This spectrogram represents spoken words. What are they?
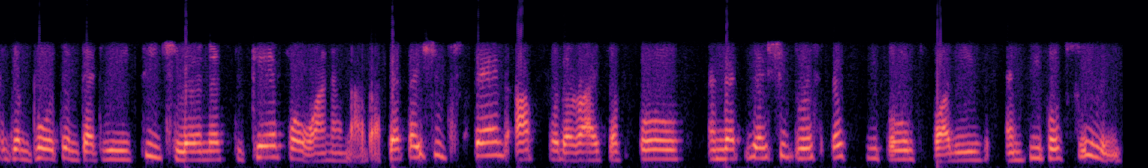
it's important that we teach learners to care for one another, that they should stand up for the rights of all and that they should respect people's bodies and people's feelings.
